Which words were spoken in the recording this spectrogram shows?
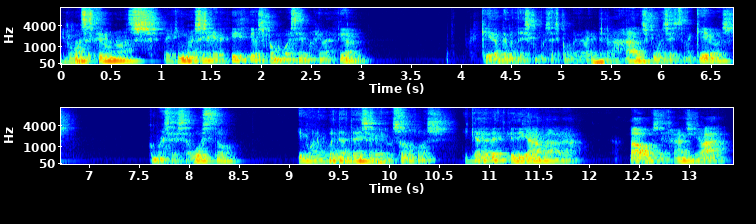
Y vamos a hacer unos pequeños ejercicios con vuestra imaginación. Quiero que notéis cómo estáis completamente relajados, cómo estáis tranquilos, cómo estáis a gusto. Y cuando cuenta tres, ven los ojos. Y cada vez que diga la palabra relajaos, dejaos llevar.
